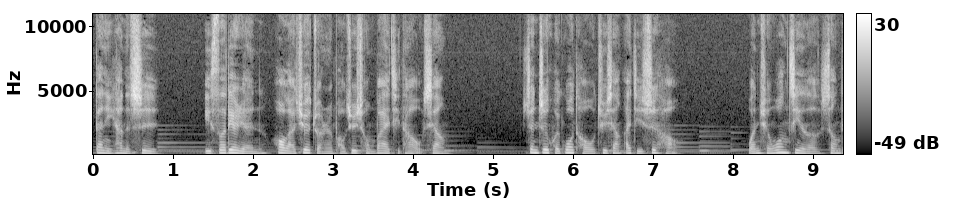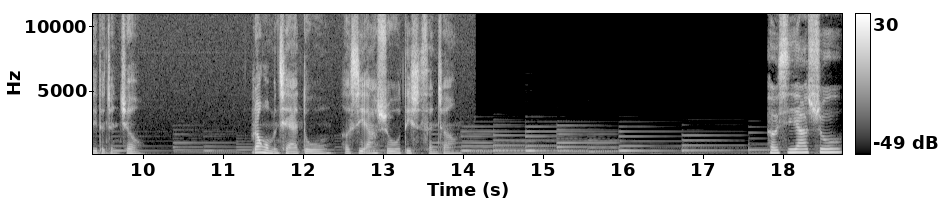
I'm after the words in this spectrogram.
但遗憾的是，以色列人后来却转而跑去崇拜其他偶像，甚至回过头去向埃及示好，完全忘记了上帝的拯救。让我们起来读何西阿书第十三章。何西阿书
